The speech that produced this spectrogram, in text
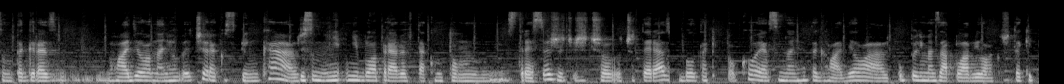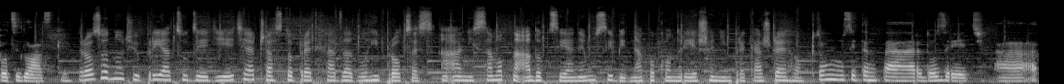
som tak raz hľadela na ňo večer ako spinka, že som ne, nebola práve v takom tom strese, že, že čo, čo teraz. Bol taký pokoj, ja som na ňo tak hľadela a úplne ma zaplavila, akože taký pocit lásky. Rozhodnutiu prijať cudzie dieťa často predchádza dlhý proces a ani samotná adopcia nemusí byť napokon riešením pre každého. K tomu musí ten pár dozrieť a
